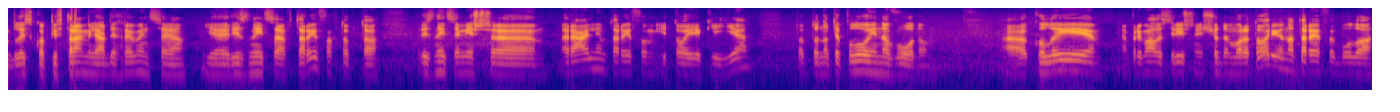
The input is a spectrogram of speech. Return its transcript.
близько півтора мільярди гривень це є різниця в тарифах, тобто різниця між е, реальним тарифом і той, який є, тобто на тепло і на воду. Коли приймалося рішення щодо мораторію на тарифи, було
